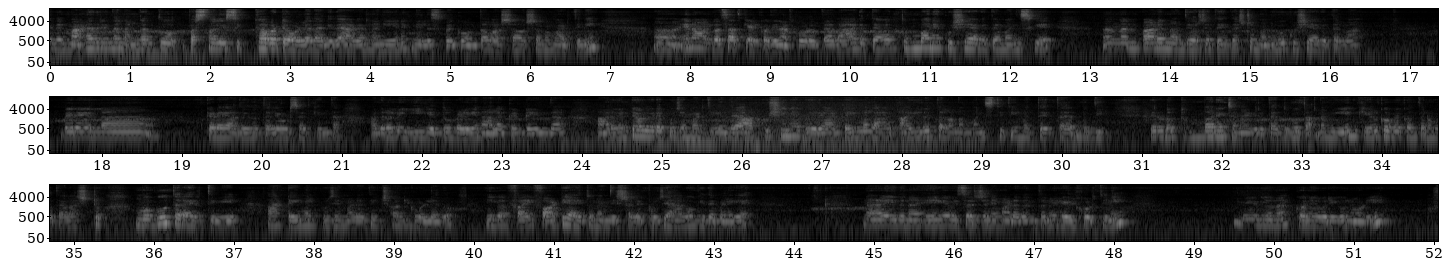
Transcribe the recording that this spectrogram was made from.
ಇದನ್ನು ಮಾಡೋದ್ರಿಂದ ನನಗಂತೂ ಪರ್ಸ್ನಲಿ ಸಿಕ್ಕಾಬಟ್ಟೆ ಒಳ್ಳೆಯದಾಗಿದೆ ಹಾಗಾಗಿ ನಾನು ಏನಕ್ಕೆ ನಿಲ್ಲಿಸ್ಬೇಕು ಅಂತ ವರ್ಷ ವರ್ಷನೂ ಮಾಡ್ತೀನಿ. ಏನೋ ಒಂದು ಹೊಸದು ಕೇಳ್ಕೊತೀನಿ, ಅದು ಕೊಡುತ್ತೆ ಅದಾಗುತ್ತೆ ಅವಾಗ ತುಂಬಾ ಖುಷಿ ಆಗುತ್ತೆ ಮನಸ್ಸಿಗೆ ನನ್ನ ಪಾಡಿಗೆ ನಾನು ದೇವ್ರ ಜೊತೆ ಇದ್ದಷ್ಟು ನನಗೂ ಖುಷಿ ಬೇರೆ ಎಲ್ಲ ಕಡೆ ಅದು ಇದು ತಲೆ ಓಡಿಸೋದ್ಕಿಂತ. ಅದರಲ್ಲೂ ಈಗ ಎದ್ದು ಬೆಳಗ್ಗೆ ನಾಲ್ಕು ಗಂಟೆಯಿಂದ ಆರು ಗಂಟೆ ಒಳಗಡೆ ಪೂಜೆ ಮಾಡ್ತೀವಿ ಅಂದರೆ ಆ ಖುಷಿನೇ ಬೇರೆ, ಆ ಟೈಮಲ್ಲಿ ಆ ಇರುತ್ತಲ್ಲ ನಮ್ಮ ಮನಸ್ಥಿತಿ ಮತ್ತು ತ ಬುದ್ಧಿ, ಎರಡು ತುಂಬಾ ಚೆನ್ನಾಗಿರುತ್ತೆ, ಅದ್ಭುತ. ನಮಗೇನು ಕೇಳ್ಕೋಬೇಕು ಅಂತಲೂ ಗೊತ್ತಾಗಲ್ಲ. ಅಷ್ಟು ಮಗು ಥರ ಇರ್ತೀವಿ ಆ ಟೈಮಲ್ಲಿ ಪೂಜೆ ಮಾಡೋದು ನಿಜವಾಗ್ಲೂ ಒಳ್ಳೆಯದು ಈಗ ಫೈವ್ ಫಾರ್ಟಿ ಆಯಿತು ನಮ್ದು ಇಷ್ಟಲ್ಲೇ ಪೂಜೆ ಆಗೋಗಿದೆ ಬೆಳಗ್ಗೆ. ನಾಳೆ ಇದನ್ನು ಹೇಗೆ ವಿಸರ್ಜನೆ ಮಾಡೋದಂತಲೂ ಹೇಳ್ಕೊಡ್ತೀನಿ. ವಿಡಿಯೋನ ಕೊನೆವರೆಗೂ ನೋಡಿ.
